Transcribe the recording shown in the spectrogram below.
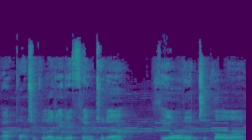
uh, particularly referring to the theoretical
